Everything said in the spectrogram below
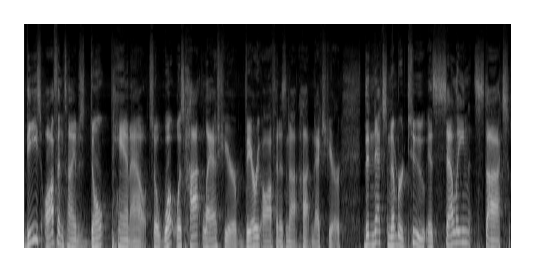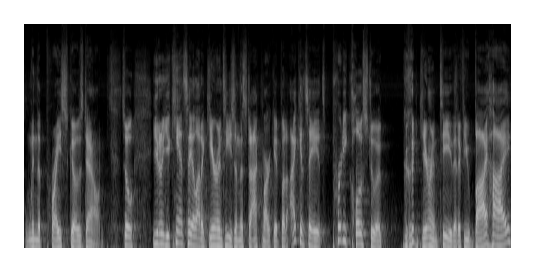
these oftentimes don't pan out. So what was hot last year very often is not hot next year. The next number two is selling stocks when the price goes down. So, you know, you can't say a lot of guarantees in the stock market, but I can say it's pretty close to a good guarantee that if you buy high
